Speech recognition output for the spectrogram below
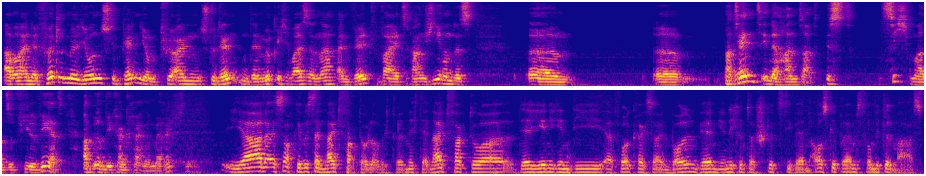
Aber eine Viertelmillion Stipendium für einen Studenten, der möglicherweise danach ein weltweit rangierendes ähm, äh, Patent in der Hand hat, ist zigmal so viel wert. Aber irgendwie kann keiner mehr rechnen. Ja, da ist auch gewisser Neidfaktor, glaube ich, drin. Nicht? Der Neidfaktor derjenigen, die erfolgreich sein wollen, werden hier nicht unterstützt, die werden ausgebremst vom Mittelmaß.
